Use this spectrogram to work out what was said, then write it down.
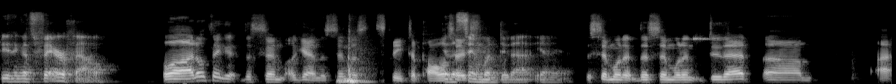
Do you think that's fair or foul? Well, I don't think the sim again. The sim doesn't speak to politics. Yeah, the sim wouldn't do that. Yeah, yeah. The sim wouldn't. The sim wouldn't do that. Um, I,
